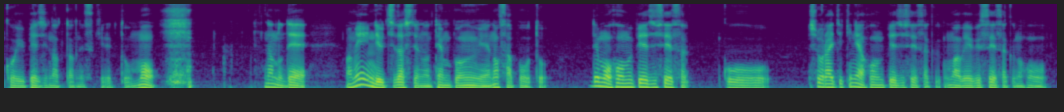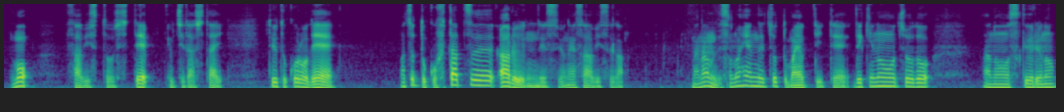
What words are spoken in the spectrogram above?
こういうページになったんですけれどもなので、まあ、メインで打ち出してるのは店舗運営のサポート。でもホームページ制作こう将来的にはホームページ制作、まあ、ウェブ制作の方もサービスとして打ち出したいというところで、まあ、ちょっとこう2つあるんですよねサービスが。まあ、なのでその辺でちょっと迷っていてで昨日ちょうどあのスクールの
